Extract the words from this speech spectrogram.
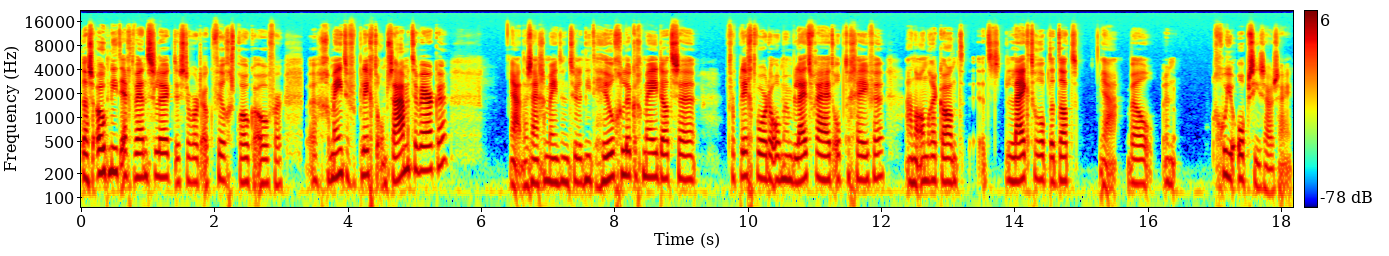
dat is ook niet echt wenselijk. Dus er wordt ook veel gesproken over uh, gemeenten verplichten om samen te werken. Ja, daar zijn gemeenten natuurlijk niet heel gelukkig mee dat ze verplicht worden om hun beleidsvrijheid op te geven. Aan de andere kant, het lijkt erop dat dat ja, wel een goede optie zou zijn.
